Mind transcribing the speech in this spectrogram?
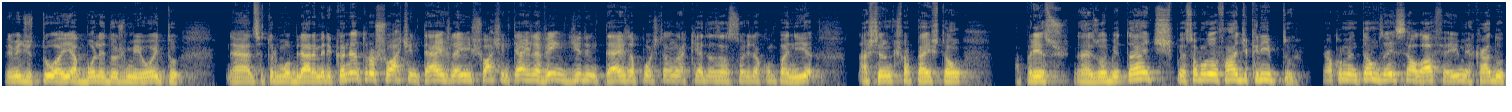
premeditou aí a bolha de 2008 né, do setor imobiliário americano, entrou short em Tesla e short em Tesla vendido em Tesla, apostando na queda das ações da companhia, achando que os papéis estão a preços né, exorbitantes. O pessoal mandou falar de cripto. Já comentamos aí, sell-off aí, mercado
